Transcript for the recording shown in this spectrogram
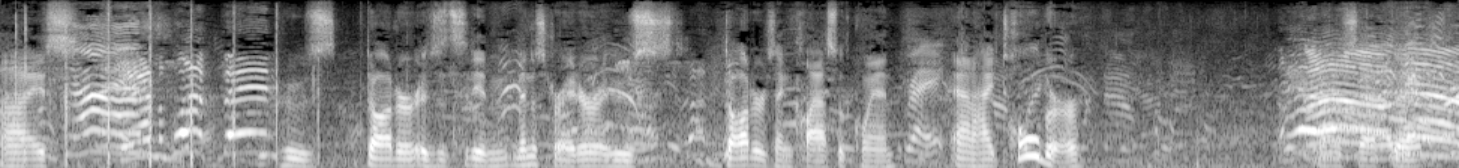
Nice. Get the block, Ben! Whose daughter is a city administrator, whose daughter's in class with Quinn. Right. And I told her. Oh,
